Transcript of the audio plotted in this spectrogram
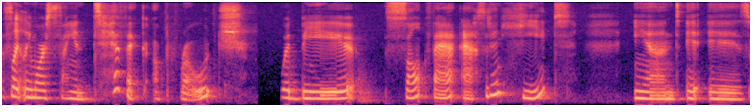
A slightly more scientific approach would be Salt, Fat, Acid, and Heat. And it is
